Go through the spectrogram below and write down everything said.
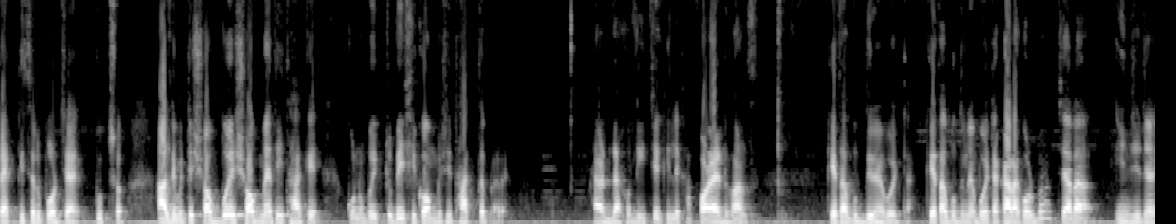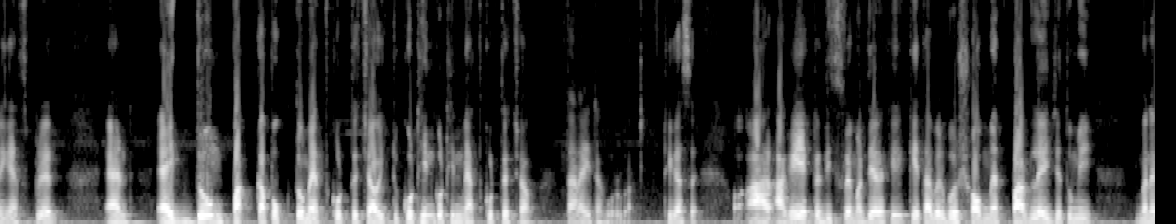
প্র্যাকটিসের উপর যায় বুঝছ? আলটিমেটলি সব বইয়ে সব ম্যাথই থাকে, কোনো বই একটু বেশি, কম বেশি থাকতে পারে। আর দেখো নিচে কি লেখা? ফর অ্যাডভান্স কেতাবুদ্দিনের বইটা। কেতাবুদ্দিনের বইটা কারা করবে? যারা ইঞ্জিনিয়ারিং অ্যাসপিরেন্ট অ্যান্ড একদম পাক্কাপোক্ত ম্যাথ করতে চাও, একটু কঠিন কঠিন ম্যাথ করতে চাও, তারা এটা করবা, ঠিক আছে? আর আগেই একটা ডিসক্লেমার দিয়ে রাখি, কেতাবের বই সব ম্যাথ পারলেই যে তুমি মানে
